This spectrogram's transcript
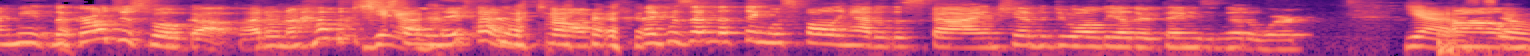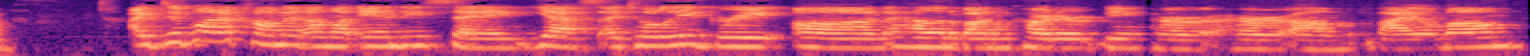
I mean, the girl just woke up. I don't know how much Yeah. time they've had to talk. Because then the thing was falling out of the sky, and she had to do all the other things and go to work. Yeah, Um, so I did want to comment on what Andy's saying. Yes, I totally agree on Helena Bonham Carter being her her um, bio mom.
